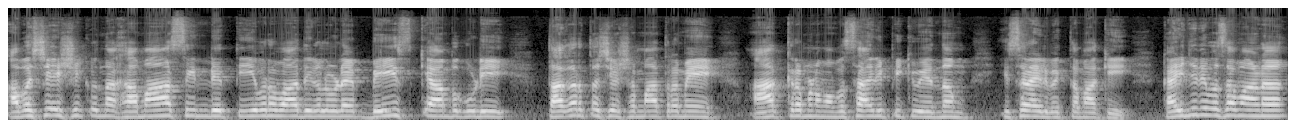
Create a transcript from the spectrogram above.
അവശേഷിക്കുന്ന ഹമാസിന്റെ തീവ്രവാദികളുടെ ബേസ് ക്യാമ്പ് കൂടി തകർത്ത ശേഷം മാത്രമേ ആക്രമണം അവസാനിപ്പിക്കൂ എന്നും ഇസ്രായേൽ വ്യക്തമാക്കി. കഴിഞ്ഞ ദിവസമാണ്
